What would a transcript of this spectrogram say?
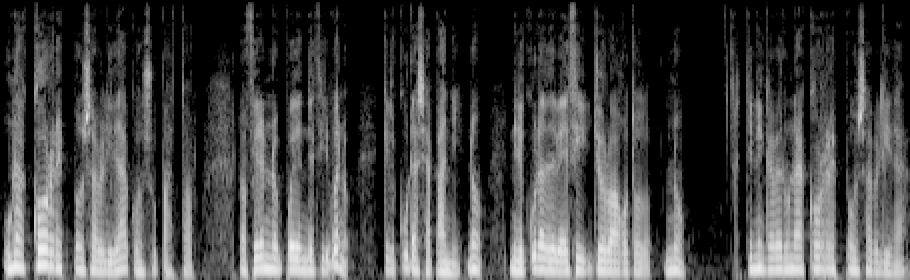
una corresponsabilidad con su pastor. Los fieles no pueden decir, bueno, que el cura se apañe. No, ni el cura debe decir, yo lo hago todo. No. Tiene que haber una corresponsabilidad,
